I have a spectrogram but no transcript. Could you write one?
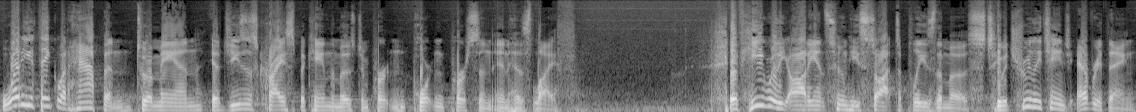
What do you think would happen to a man if Jesus Christ became the most important person in his life? If he were the audience whom he sought to please the most, he would truly change everything.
